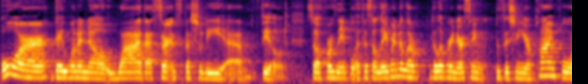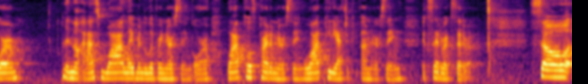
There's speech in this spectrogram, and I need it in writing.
or they want to know why that certain specialty um, field. So, for example, if it's a labor and deli delivery nursing position you're applying for, then they'll ask why labor and delivery nursing or why postpartum nursing, why pediatric um, nursing, et cetera, et cetera. So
